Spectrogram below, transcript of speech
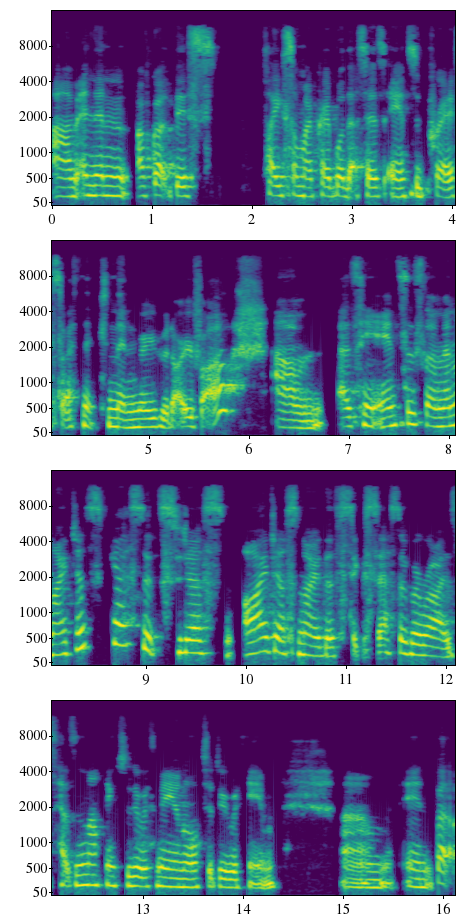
um, and then I've got this place on my prayer board that says answered prayer, so I think can then move it over um, as he answers them. And I just guess it's just, I just know the success of Arise has nothing to do with me and all to do with him. Um, and but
